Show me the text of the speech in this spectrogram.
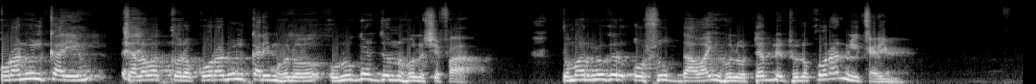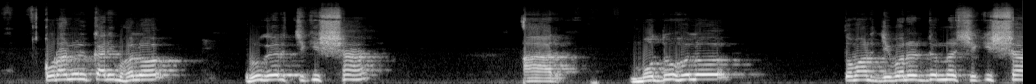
কোরআনুল কারিম, তেলাওয়াত করো, কোরআনুল কারিম হলো রোগের জন্য হলো শেফা। তোমার রোগের ওষুধ দাওয়াই হলো, ট্যাবলেট হলো কোরআনুল কারিম। কোরআনুল কারিম হলো রোগের চিকিৎসা আর মধু হলো তোমার জীবনের জন্য চিকিৎসা।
